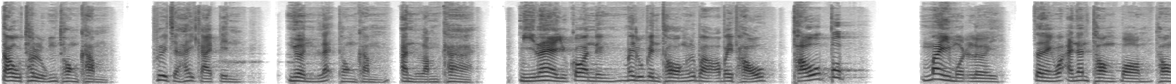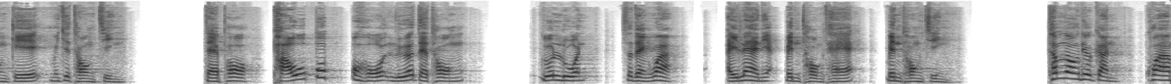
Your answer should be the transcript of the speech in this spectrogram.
เตาถลุงทองคำเพื่อจะให้กลายเป็นเงินและทองคำอันล้ำค่า มีแร่อยู่ก้อนหนึ่งไม่รู้เป็นทองหรือเปล่าเอาไปเผา เผาปุ๊บไม่หมดเลย แสดงว่าอันนั้นทองปลอม ทองเก๊ไม่ใช่ทองจริง แต่พอเผาปุ๊บโอ้โห เหลือแต่ทองล้วนๆแสดงว่าไอ้แร่เนี่ยเป็นทองแท้เป็นทองจริงทำนองเดียวกัน ความ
